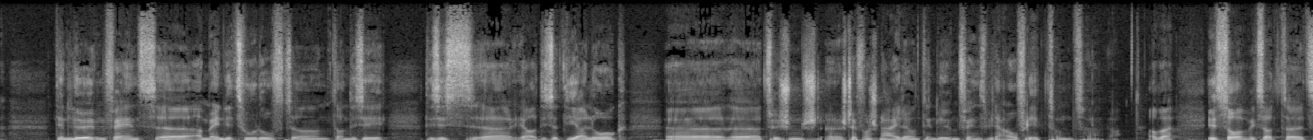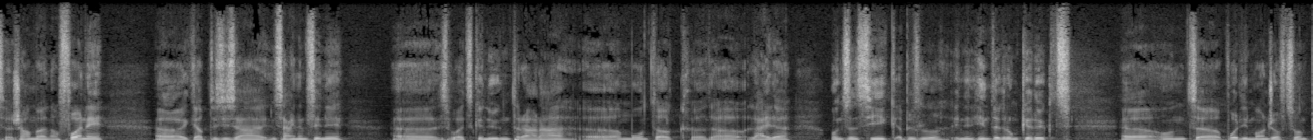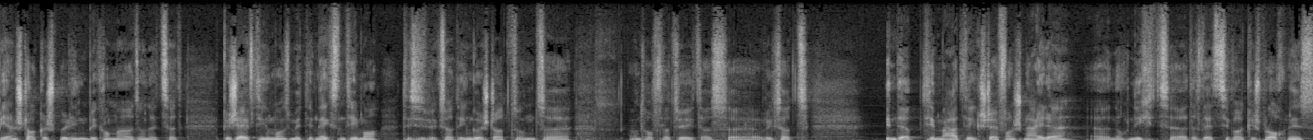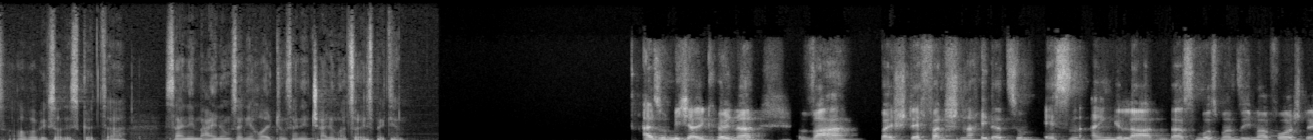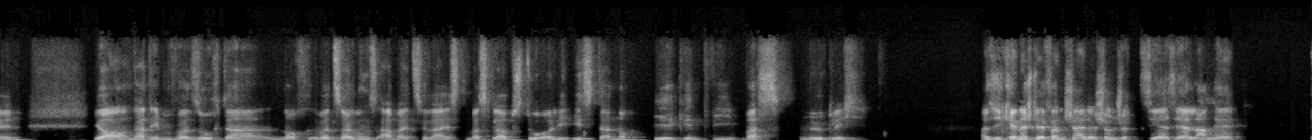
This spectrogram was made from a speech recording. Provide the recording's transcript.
den Löwenfans äh, am Ende zuruft und dann diese, dieses, äh, ja, dieser Dialog äh, äh, zwischen äh, Stefan Schneider und den Löwenfans wieder auflebt. Und, äh, ja. Aber ist so, wie gesagt, äh, jetzt schauen wir nach vorne. Äh, ich glaube, das ist auch in seinem Sinne, äh, es war jetzt genügend Trara äh, am Montag, äh, da leider unseren Sieg ein bisschen in den Hintergrund gerückt. Äh, und äh, obwohl die Mannschaft so ein bärenstarkes Spiel hinbekommen hat und jetzt hat, beschäftigen wir uns mit dem nächsten Thema. Das ist, wie gesagt, Ingolstadt und, äh, und hoffen natürlich, dass, äh, wie gesagt, in der Thematik Stefan Schneider äh, noch nicht äh, das letzte Wort gesprochen ist. Aber wie gesagt, es gehört äh, seine Meinung, seine Haltung, seine Entscheidung zu respektieren. Also Michael Kölner war bei Stefan Schneider zum Essen eingeladen. Das muss man sich mal vorstellen. Ja, und hat eben versucht, da noch Überzeugungsarbeit zu leisten. Was glaubst du, Olli? Ist da noch irgendwie was möglich? Also ich kenne Stefan Schneider schon sehr, sehr lange.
